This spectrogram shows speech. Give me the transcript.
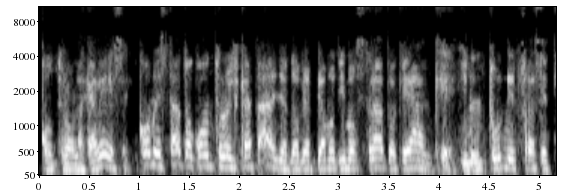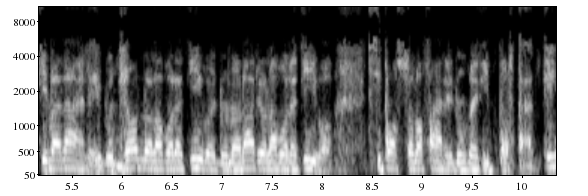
contro la Cavese, come è stato contro il Catania, dove abbiamo dimostrato che anche in un turno infrasettimanale, in un giorno lavorativo, in un orario lavorativo, si possono fare numeri importanti.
